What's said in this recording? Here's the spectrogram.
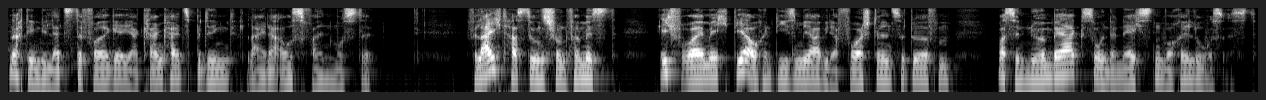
nachdem die letzte Folge ja krankheitsbedingt leider ausfallen musste. Vielleicht hast du uns schon vermisst. Ich freue mich, dir auch in diesem Jahr wieder vorstellen zu dürfen, was in Nürnberg so in der nächsten Woche los ist.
